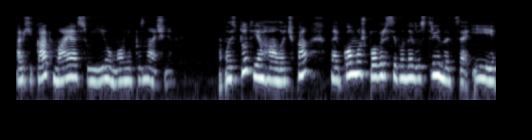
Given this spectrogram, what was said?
архікат має свої умовні позначення. Ось тут є галочка, на якому ж поверсі вони зустрінуться. І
